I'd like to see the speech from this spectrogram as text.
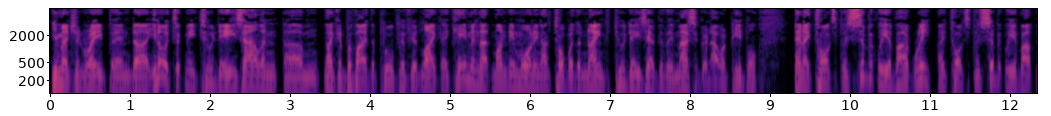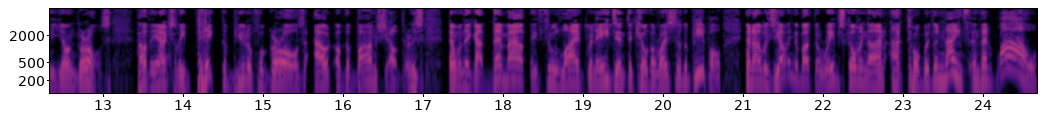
You mentioned rape, and uh, you know it took me two days, Alan. Um, I could provide the proof if you'd like. I came in that Monday morning, October the 9th, two days after they massacred our people, and I talked specifically about rape. I talked specifically about the young girls, how they actually picked the beautiful girls out of the bomb shelters, and when they got them out, they threw live grenades in to kill the rest of the people. And I was yelling about the rapes going on October the 9th, and then wow,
